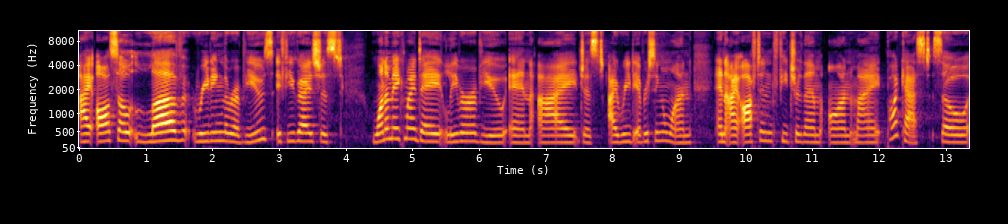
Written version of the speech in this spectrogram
I also love reading the reviews. If you guys just want to make my day, leave a review and I just I read every single one and I often feature them on my podcast. So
